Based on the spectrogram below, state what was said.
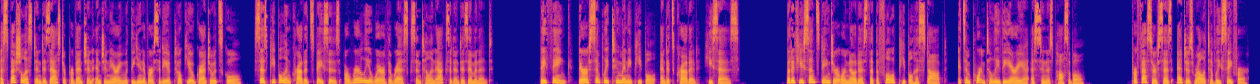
a specialist in disaster prevention engineering with the University of Tokyo Graduate School, says people in crowded spaces are rarely aware of the risks until an accident is imminent. They think there are simply too many people and it's crowded, he says. But if you sense danger or notice that the flow of people has stopped, it's important to leave the area as soon as possible. Professor says edge is relatively safer.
